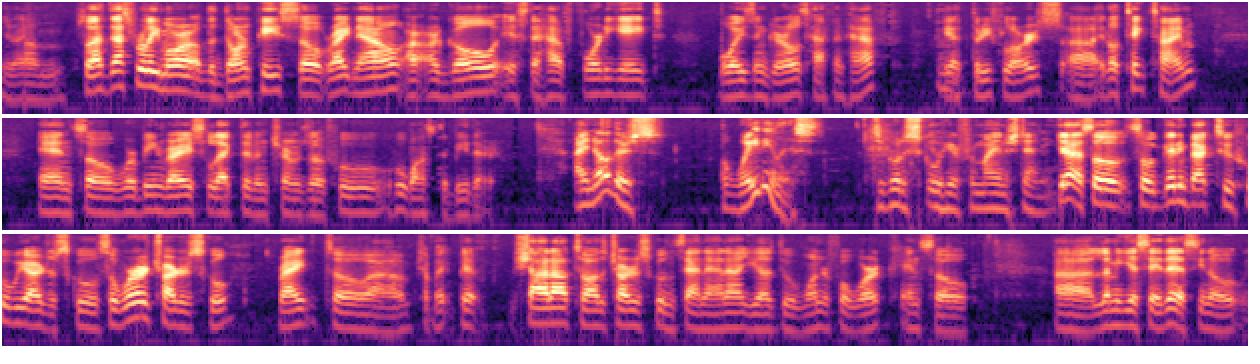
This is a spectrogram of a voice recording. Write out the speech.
You know, um, so that, that's really more of the dorm piece. So right now, our, our goal is to have 48 boys and girls, half and half. We have three floors. Uh, it'll take time, and so we're being very selective in terms of who who wants to be there. I know there's a waiting list to go to school here, from my understanding. Yeah. So so getting back to who we are as a school. So we're a charter school, right? So uh, shout out to all the charter schools in Santa Ana. You guys do wonderful work, and so uh, let me just say this. You know,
